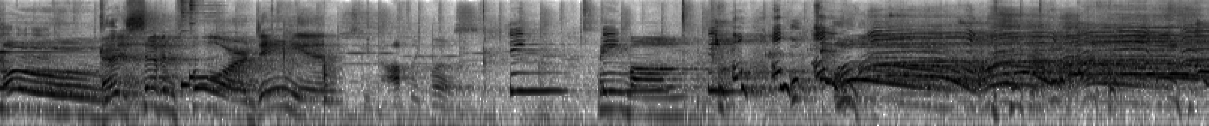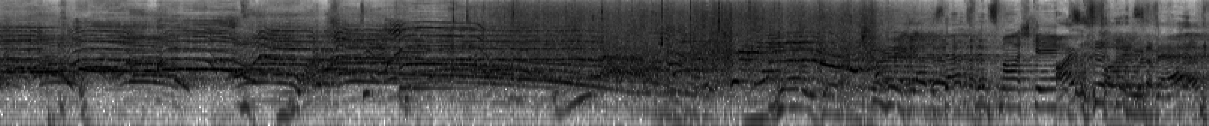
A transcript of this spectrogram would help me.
Oh! That is seven four, Damien. Awfully close. Ding, Bing bong. ding. Oh, oh, oh! Guys, that's been Smosh Games. I'm fine with that.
